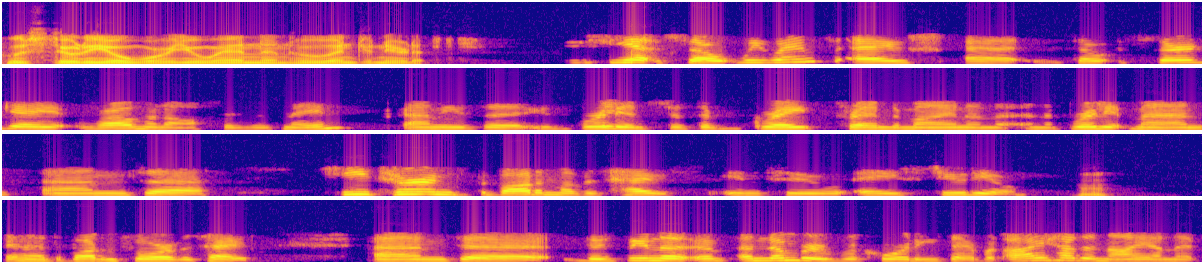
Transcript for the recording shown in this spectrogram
Whose studio were you in, and who engineered it? Yeah, so we went out. Uh, so Sergei Romanov is his name, and he's a he's brilliant, just a great friend of mine and, a- and a brilliant man. And uh, he turned the bottom of his house into a studio, Hmm. uh, the bottom floor of his house. And uh, there's been a, a number of recordings there, but I had an eye on it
